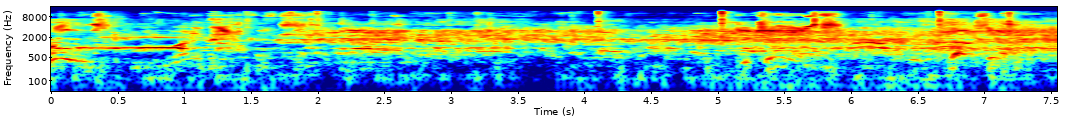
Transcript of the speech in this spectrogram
Rose running the offense. To James. It.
